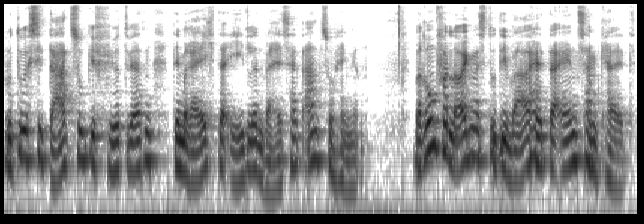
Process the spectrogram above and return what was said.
wodurch sie dazu geführt werden, dem Reich der edlen Weisheit anzuhängen. Warum verleugnest du die Wahrheit der Einsamkeit,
